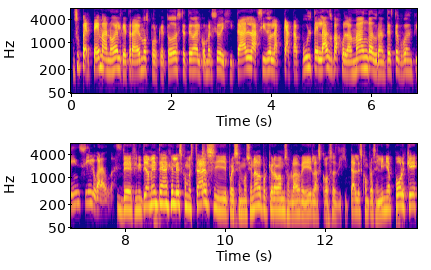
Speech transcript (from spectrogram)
un súper tema, ¿no? El que traemos porque todo este tema del comercio digital ha sido la catapulta, el as bajo la manga durante este buen fin, sin lugar a dudas. Definitivamente, Ángeles, ¿cómo estás? Y pues emocionado porque ahora vamos a hablar de las cosas digitales, compras en línea, porque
